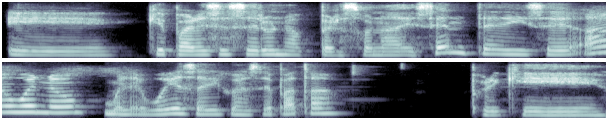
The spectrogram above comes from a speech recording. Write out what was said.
eh, que parece ser una persona decente, dice, ah, bueno, le voy a salir con ese pata porque,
